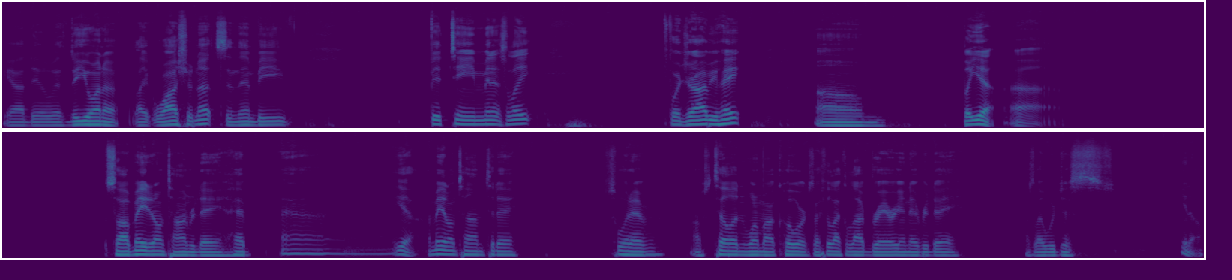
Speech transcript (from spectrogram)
you gotta deal with. Do you want to like wash your nuts and then be fifteen minutes late for a job you hate? Um, but yeah, uh, so I made it on time today. Had uh, yeah, I made it on time today. So whatever. I was telling one of my coworkers I feel like a librarian every day. I was like, we're just, you know,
